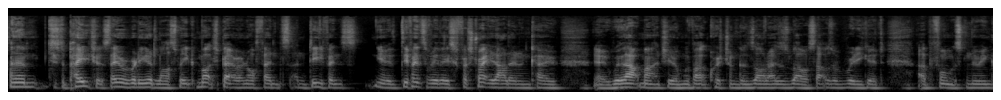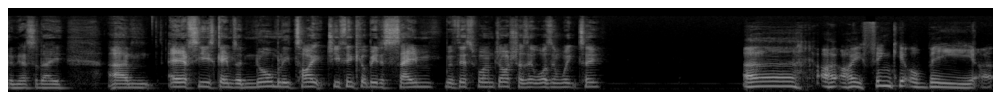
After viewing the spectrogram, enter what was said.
and then just the Patriots, they were really good last week, much better on offense and defense. You know, defensively they frustrated Allen and co. You know, without Matt and without Christian Gonzalez as well. So that was a really good uh, performance from New England yesterday. Um, AFC East games are normally tight. Do you think it'll be the same with this one, Josh, as it was in week two? Uh, I, I, think it will be a,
